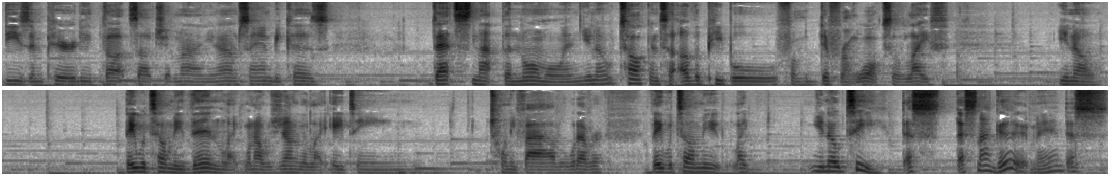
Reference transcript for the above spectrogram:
these impurity thoughts out your mind. You know what I'm saying? Because that's not the normal. And, you know, talking to other people from different walks of life, you know, they would tell me then, like when I was younger, like 18, 25 or whatever, they would tell me, like, you know, T, that's that's not good, man. That's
